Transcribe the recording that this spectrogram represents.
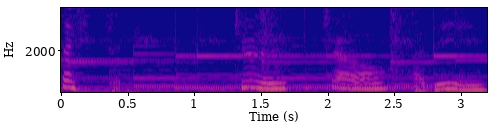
16. Tschüss, ciao, ade.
